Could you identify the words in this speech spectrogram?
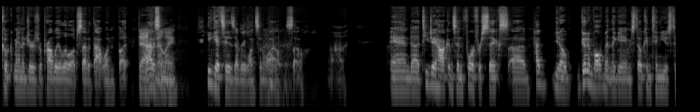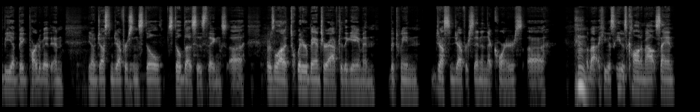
Cook managers were probably a little upset at that one, but Mattison- Definitely. he gets his every once in a while. So, uh, and uh, T.J. Hockenson four for six uh, had you know good involvement in the game. Still continues to be a big part of it, and you know Justin Jefferson still still does his things. Uh, there was a lot of Twitter banter after the game and between Justin Jefferson and their corners. Hmm. about he was he was calling him out saying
